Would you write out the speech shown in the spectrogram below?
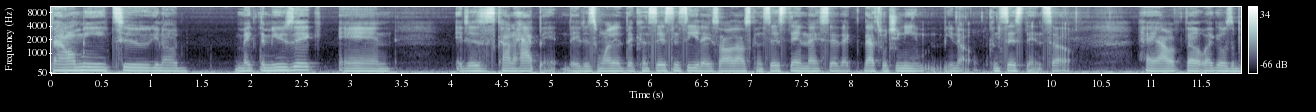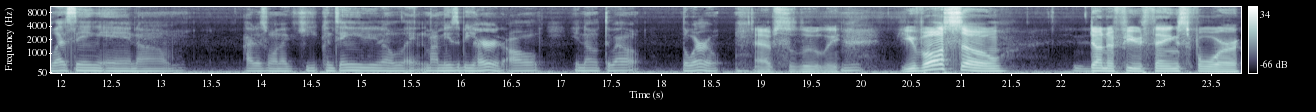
found me to, you know, make the music and it just kind of happened. They just wanted the consistency. They saw that I was consistent. they said that that's what you need, you know, consistent. So, hey, I felt like it was a blessing, and um, I just want to keep continue, you know, letting my music be heard all, you know, throughout the world. Absolutely. Mm-hmm. You've also done a few things for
